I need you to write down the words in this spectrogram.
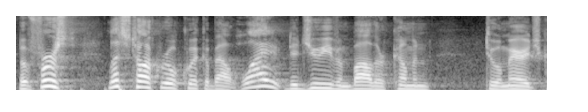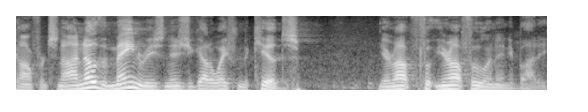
But first, let's talk real quick about why did you even bother coming to a marriage conference? Now I know the main reason is you got away from the kids. You're not you're not fooling anybody,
